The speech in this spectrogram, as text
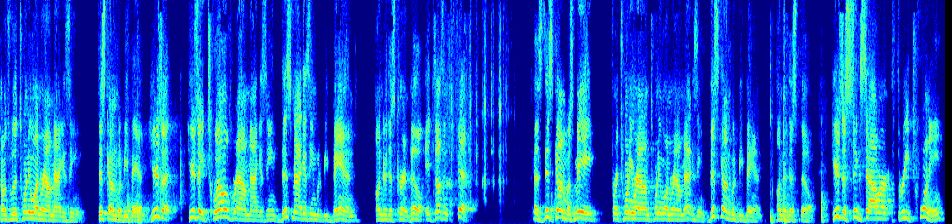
Comes with a 21 round magazine. This gun would be banned. Here's a here's a 12 round magazine. This magazine would be banned under this current bill. It doesn't fit because this gun was made for a 20 round, 21 round magazine. This gun would be banned under this bill. Here's a Sig Sauer 320.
